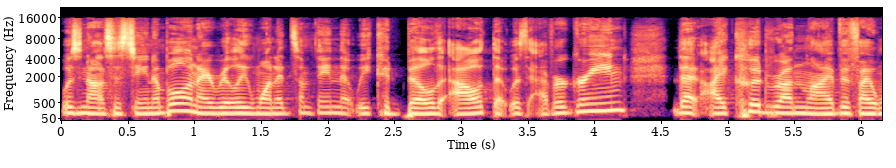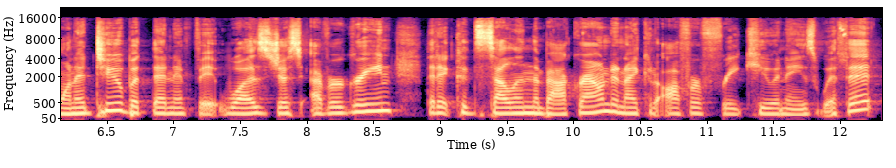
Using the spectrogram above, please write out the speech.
was not sustainable and I really wanted something that we could build out that was evergreen that I could run live if I wanted to but then if it was just evergreen that it could sell in the background and I could offer free Q&As with it.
